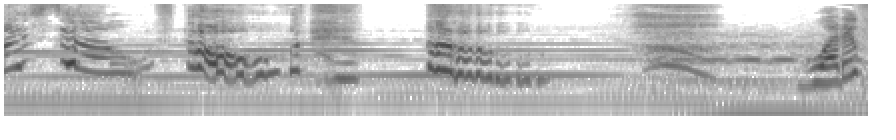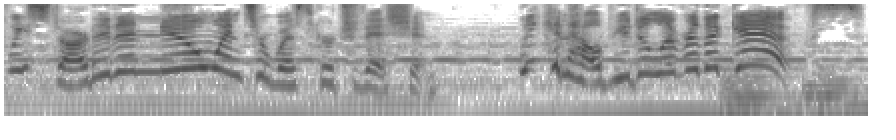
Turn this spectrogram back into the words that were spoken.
myself. Oh, oh. What if we started a new winter whisker tradition? We can help you deliver the gifts.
